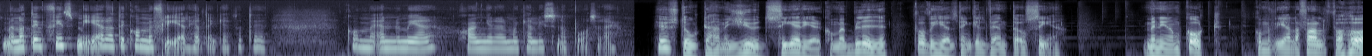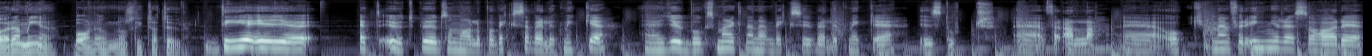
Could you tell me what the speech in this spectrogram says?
Men att det finns mer, att det kommer fler helt enkelt. Att det kommer ännu mer genrer man kan lyssna på och sådär. Hur stort det här med ljudserier kommer bli får vi helt enkelt vänta och se. Men inom kort kommer vi i alla fall få höra mer barn och ungdomslitteratur. Det är ju ett utbud som håller på att växa väldigt mycket. Eh, ljudboksmarknaden växer ju väldigt mycket i stort eh, för alla. Eh, och, men för yngre så har det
